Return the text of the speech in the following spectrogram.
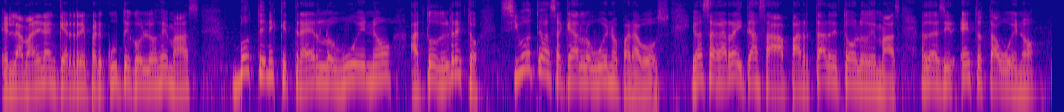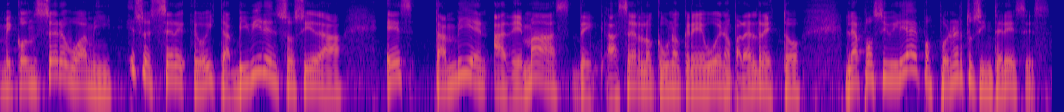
en la manera en que repercute con los demás, vos tenés que traer lo bueno a todo el resto. Si vos te vas a quedar lo bueno para vos y vas a agarrar y te vas a apartar de todo lo demás, vas a decir, esto está bueno, me conservo a mí, eso es ser egoísta. Vivir en sociedad es también, además de hacer lo que uno cree bueno para el resto, la posibilidad de posponer tus intereses.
